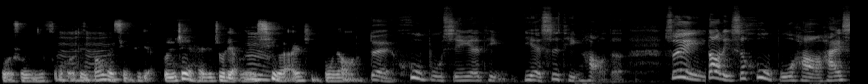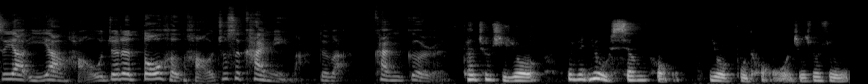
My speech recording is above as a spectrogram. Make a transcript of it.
或者说你符合对方的兴趣点。我觉得这还是就两个人契合还是挺重要的。对，互补型也挺也是挺好的。所以到底是互补好还是要一样好？我觉得都很好，就是看你嘛，对吧？看个人，他就是又就是又相同又不同，我觉得就是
